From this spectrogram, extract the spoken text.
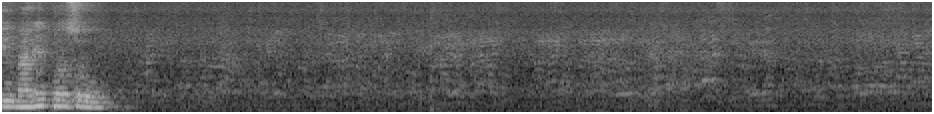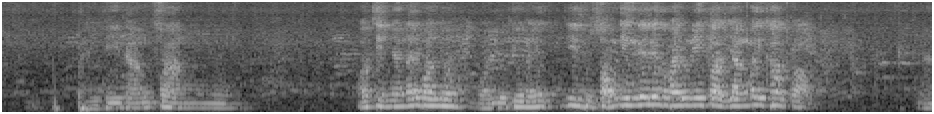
ที่มาเนตโปสูไปที่ทางฝั่งออสตินยังได้บอลอยู่บอลอยู่ที่หมายเลข22ยิงเรื่อยๆเข้าไปตรงนี้ก็ยังไม่เข้ากรอบนะ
